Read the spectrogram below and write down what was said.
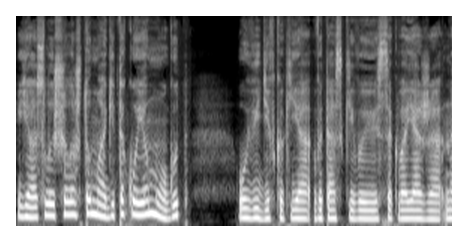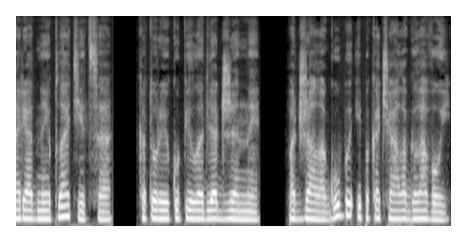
«Я слышала, что маги такое могут». Увидев, как я вытаскиваю из саквояжа нарядные платьица, которые купила для Дженны, поджала губы и покачала головой.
